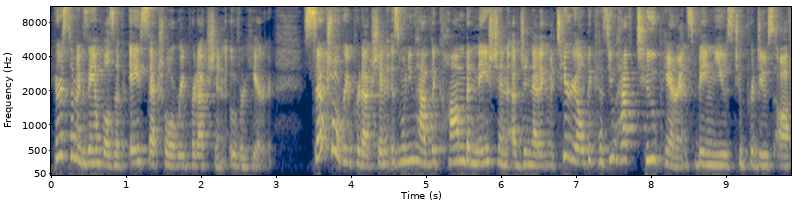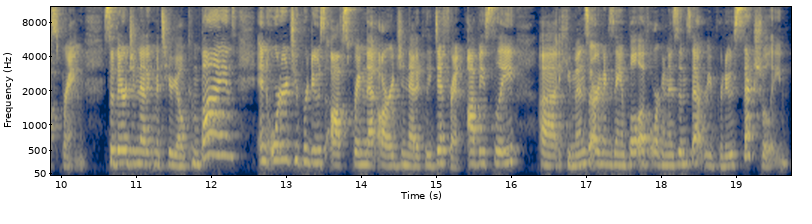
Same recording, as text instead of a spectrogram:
Here's some examples of asexual reproduction over here. Sexual reproduction is when you have the combination of genetic material because you have two parents being used to produce offspring. So their genetic material combines in order to produce offspring that are genetically different. Obviously, uh, humans are an example of organisms that reproduce sexually.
